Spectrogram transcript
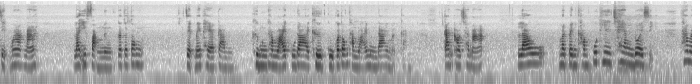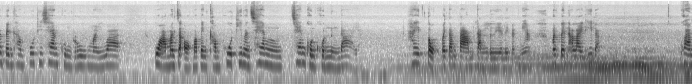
เจ็บมากนะ และอีกฝั่งหนึ่งก็จะต้องเจ็บไม่แพ้กัน คือมึงทำร้ายกูได้ คือกูก็ต้องทำร้ายมึงได้เหมือนกัน การเอาชนะ แล้วมันเป็นคำพูดที่แช่งด้วยสิ ถ้ามันเป็นคำพูดที่แช่งคุณรู้ไหมว่า กว่ามันจะออกมาเป็นคำพูดที่มันแช่งแช่งคนคนหนึ่งได้ ให้ตกไปตามๆกันเลยอะไรแบบเนี้ยมันเป็นอะไรที่แบบ ความ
